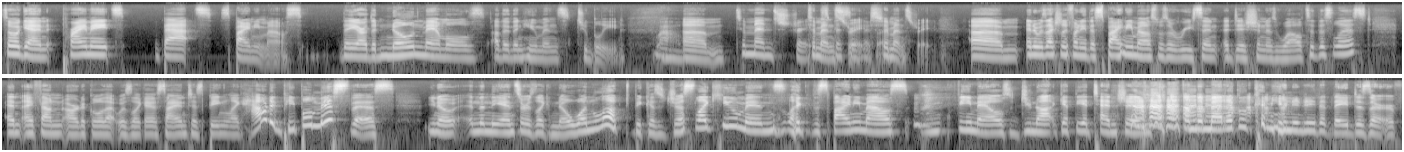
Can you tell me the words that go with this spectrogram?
so again, primates, bats, spiny mouse. They are the known mammals other than humans to bleed. Wow. Um, To menstruate. to menstruate. To menstruate. Um, and it was actually funny. The spiny mouse was a recent addition as well to this list. And I found an article that was like a scientist being like, "How did people miss this?" You know, and then the answer is like, no one looked because just like humans, like the spiny mouse females do not get the attention from the medical community that they deserve.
